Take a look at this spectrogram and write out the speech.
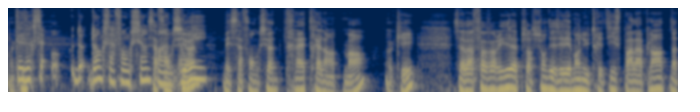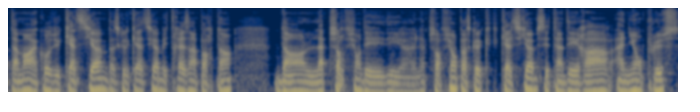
OK? C'est-à-dire que ça- oh, do- donc, ça fonctionne Ça pendant- fonctionne, Oui. mais ça fonctionne très, très lentement. OK? Ça va favoriser l'absorption des éléments nutritifs par la plante, notamment à cause du calcium, parce que le calcium est très important dans l'absorption des, des, euh, l'absorption parce que le calcium, c'est un des rares anions plus.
